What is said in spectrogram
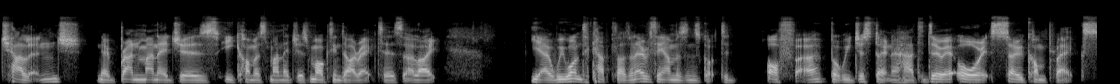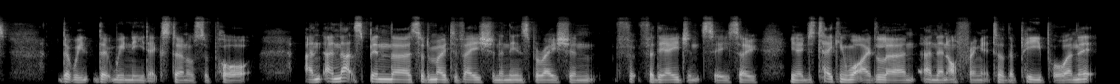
challenge, you know, brand managers, e-commerce managers, marketing directors are like, yeah, we want to capitalize on everything Amazon's got to offer, but we just don't know how to do it, or it's so complex that we that we need external support. And and that's been the sort of motivation and the inspiration for, for the agency. So you know, just taking what I'd learned and then offering it to other people, and it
